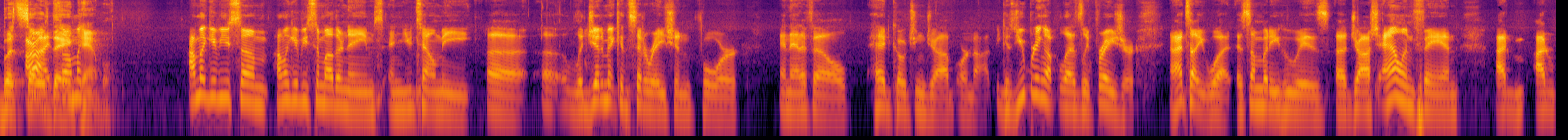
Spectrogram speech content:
But so right, is Dan so Campbell. I'm gonna give you some. I'm gonna give you some other names, and you tell me uh, a legitimate consideration for an NFL head coaching job or not. Because you bring up Leslie Frazier, and I tell you what, as somebody who is a Josh Allen fan, I'd I'd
